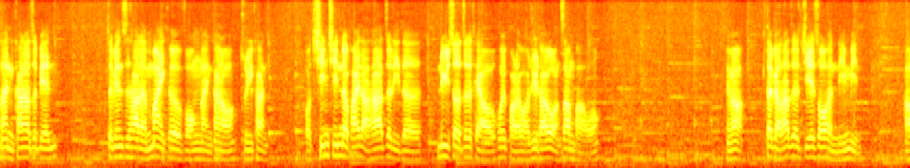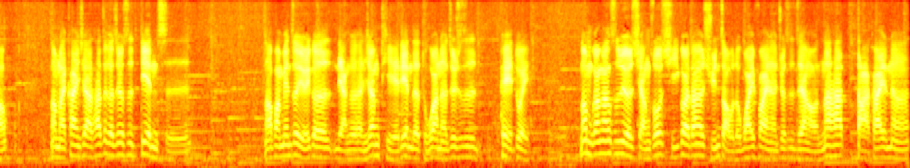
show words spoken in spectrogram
那你看到这边，这边是它的麦克风，那你看哦，注意看。我轻轻的拍打它，这里的绿色这条会跑来跑去，它会往上跑哦，有没有？代表它这个接收很灵敏。好，那我们来看一下，它这个就是电池，然后旁边这有一个两个很像铁链的图案呢，就是配对。那我们刚刚是不是有想说奇怪，它寻找我的 WiFi 呢？就是这样哦。那它打开呢，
